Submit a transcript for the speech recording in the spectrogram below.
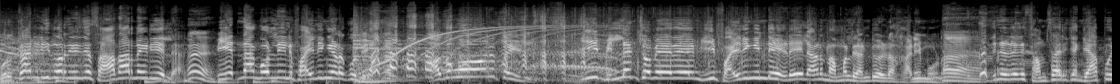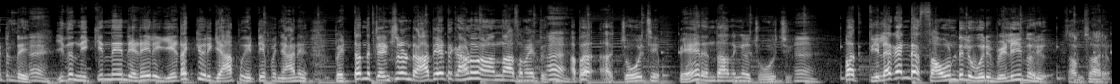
മുറുക്കാനിടി എന്ന് പറഞ്ഞു കഴിഞ്ഞാൽ സാധാരണ ഇടിയല്ല. വിയറ്റ്നാം കോളനിയിൽ ഫൈലിംഗ് കിടക്കൂലേ അതുപോലത്തെ ഇടി. ഈ വില്ലൻ ചുമേരയും ഈ ഫൈലിംഗിന്റെ ഇടയിലാണ് നമ്മൾ രണ്ടുപേരുടെ ഹണിമൂൺ. ഇതിനിടയിൽ സംസാരിക്കാൻ ഗ്യാപ്പ് കിട്ടണ്ടേ? ഇത് നിൽക്കുന്നതിന്റെ ഇടയിൽ ഇടയ്ക്ക് ഒരു ഗ്യാപ്പ് കിട്ടിയപ്പോൾ ഞാൻ പെട്ടെന്ന് ടെൻഷനുണ്ട് ആദ്യമായിട്ട് കാണുകയാണെന്ന് ആ സമയത്ത്. അപ്പൊ ചോദിച്ച് പേരെന്താന്നിങ്ങനെ ചോദിച്ചു. അപ്പൊ തിലകന്റെ സൗണ്ടിൽ ഒരു വെളിയിൽ നിന്നൊരു സംസാരം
